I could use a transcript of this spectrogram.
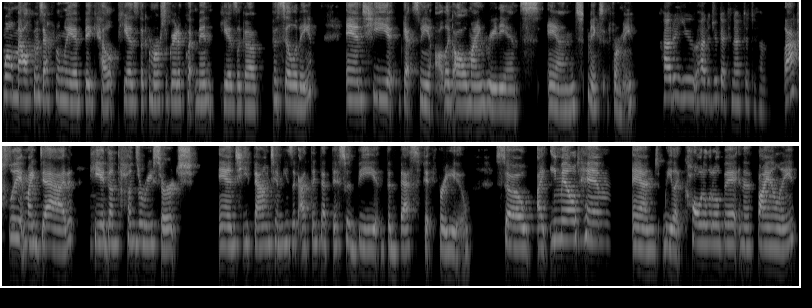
Well, Malcolm's definitely a big help. He has the commercial grade equipment. He has like a facility and he gets me like all my ingredients and makes it for me. How do you how did you get connected to him? Actually, my dad, he had done tons of research and he found him. He's like, I think that this would be the best fit for you. So I emailed him and we like called a little bit. And then finally,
